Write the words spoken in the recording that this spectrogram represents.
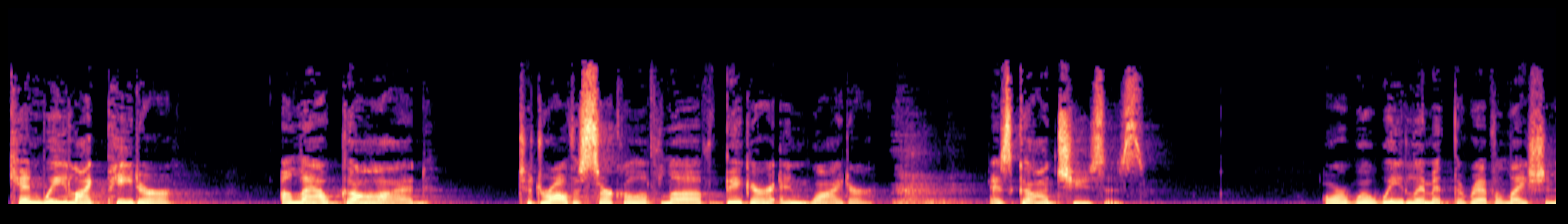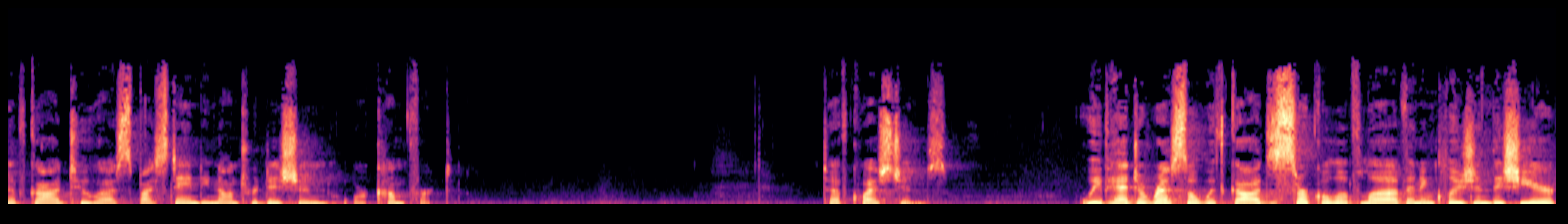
Can we, like Peter, allow God to draw the circle of love bigger and wider as God chooses? Or will we limit the revelation of God to us by standing on tradition or comfort? Tough questions. We've had to wrestle with God's circle of love and inclusion this year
